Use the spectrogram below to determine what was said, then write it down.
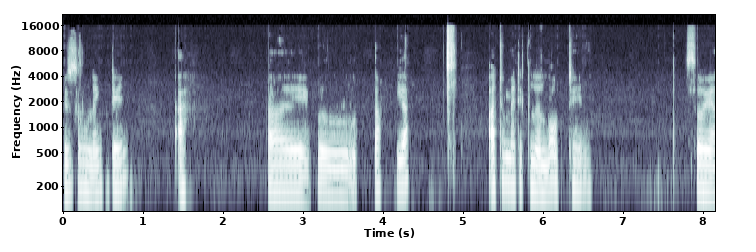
using LinkedIn uh, I will uh, yeah automatically logged in. So yeah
